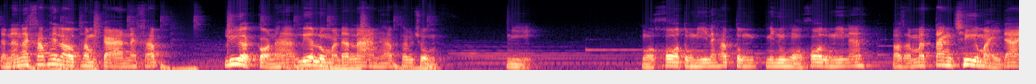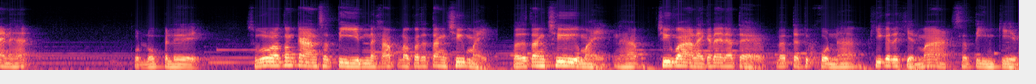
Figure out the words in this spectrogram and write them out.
จากนั้นนะครับให้เราทำการนะครับเลือกก่อนนะฮะเลื่อนลงมาด้านล่างนะครับท่านผู้ชมนี่หัวข้อตรงนี้นะครับ ตรงเมนูหัวข้อตรงนี้นะ เราสามารถตั้งชื่อใหม่ได้นะฮะกดลบไปเลย สมมติเราต้องการสตรีมนะครับ เราก็จะตั้งชื่อใหม่ เราจะตั้งชื่อใหม่นะครับ ชื่อว่าอะไรก็ได้แล้วแต่แล้วแต่ทุกคนนะฮะ พี่ก็จะเขียนว่าสตรีมเกม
